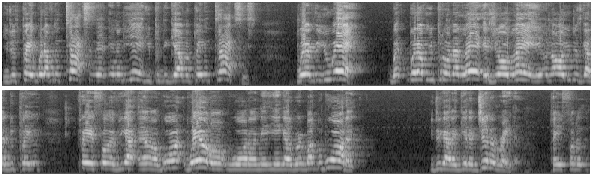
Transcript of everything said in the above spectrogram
You just pay whatever the taxes at the end of the year. You put together and pay the taxes wherever you at. But whatever you put on that land is your land, and all you just got to do play pay for. If you got uh, water, well on water on there, you ain't got to worry about the water. You just got to get a generator, pay for the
